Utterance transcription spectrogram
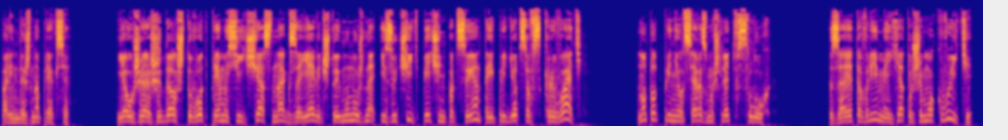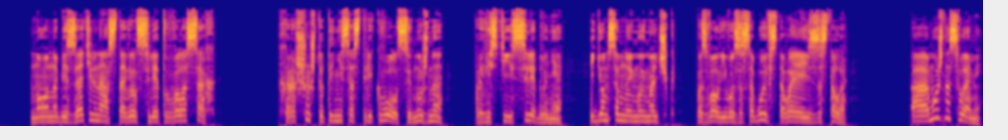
Парень даже напрягся. Я уже ожидал, что вот прямо сейчас Нак заявит, что ему нужно изучить печень пациента и придется вскрывать. Но тот принялся размышлять вслух. За это время яд уже мог выйти, но он обязательно оставил след в волосах. Хорошо, что ты не состриг волосы, нужно провести исследование. Идем со мной, мой мальчик, позвал его за собой, вставая из-за стола. «А можно с вами?»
